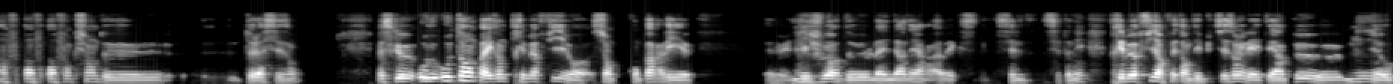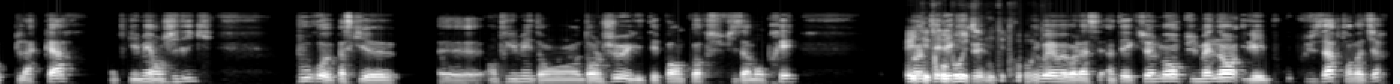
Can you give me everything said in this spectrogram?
en, en, fonction de, de la saison. Parce que autant, par exemple, Trey Murphy, si on compare les, euh, les joueurs de l'année dernière avec celle cette année. Trey Murphy, en fait, en début de saison, il a été un peu euh, mis au placard, entre guillemets, angélique, pour, euh, parce qu'il, entre guillemets, dans, dans le jeu, il n'était pas encore suffisamment prêt. il était trop brut, il était trop Ouais, ouais, voilà, c'est intellectuellement. Puis maintenant, il est beaucoup plus apte, on va dire.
